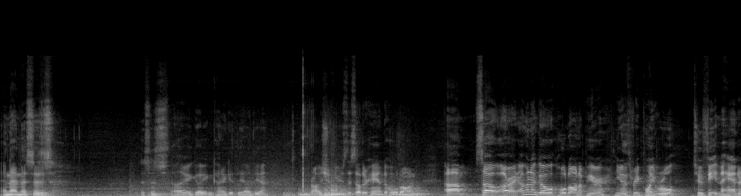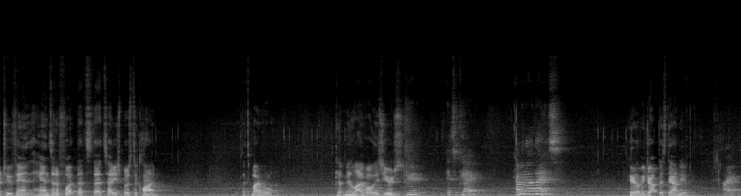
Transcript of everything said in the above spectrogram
And then this is this is oh there you go. You can kind of get the idea. Probably should use this other hand to hold on. Um, so all right, I'm gonna go hold on up here. You know the three point rule: two feet in a hand or two fan- hands in a foot. That's that's how you're supposed to climb. That's my rule. Kept me alive all these years. Dude, it's okay. Coming out nice. Here, let me drop this down to you. Alright.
